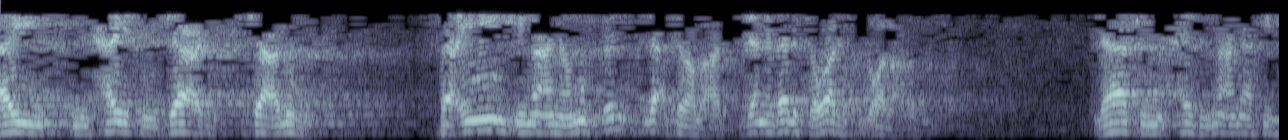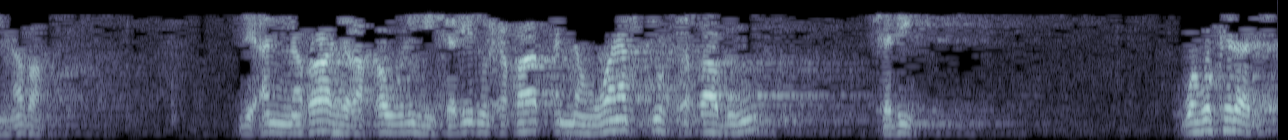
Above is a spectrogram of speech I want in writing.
أي من حيث جعل جعله. فعيل بمعنى مفعل لا اعتراض عليه لأن ذلك وارد في اللغة العربية. لكن من حيث المعنى فيه نظر. لأن ظاهر قوله شديد العقاب أنه هو نفسه عقابه شديد. وهو كذلك.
